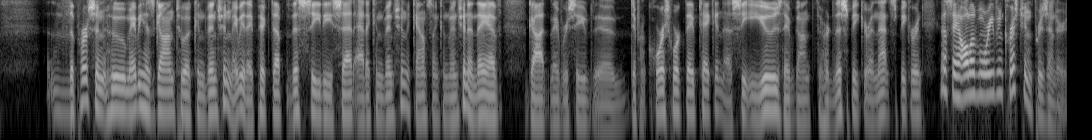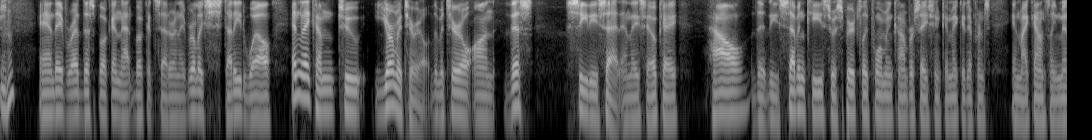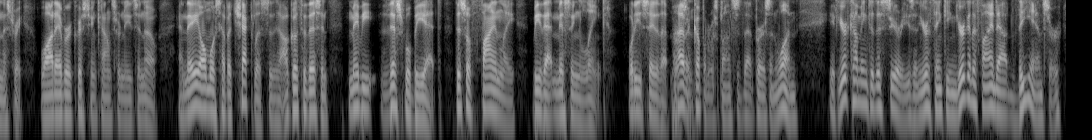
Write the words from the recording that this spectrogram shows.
the person who maybe has gone to a convention, maybe they picked up this CD set at a convention, a counseling convention, and they have got, they've received uh, different coursework they've taken, uh, CEUs, they've gone heard this speaker and that speaker, and they'll say all of them were even Christian presenters. And they've read this book and that book, et cetera, and they've really studied well. And they come to your material, the material on this CD set, and they say, okay, how the, these seven keys to a spiritually forming conversation can make a difference in my counseling ministry. Whatever a Christian counselor needs to know. And they almost have a checklist. I'll go through this, and maybe this will be it. This will finally be that missing link. What do you say to that person? I have a couple of responses to that person. One, if you're coming to this series and you're thinking you're going to find out the answer,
